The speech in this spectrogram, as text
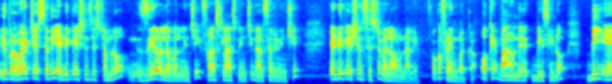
ఇది ప్రొవైడ్ చేస్తుంది ఎడ్యుకేషన్ సిస్టంలో జీరో లెవెల్ నుంచి ఫస్ట్ క్లాస్ నుంచి నర్సరీ నుంచి ఎడ్యుకేషన్ సిస్టమ్ ఎలా ఉండాలి? ఒక ఫ్రేమ్వర్క్ ఓకే బాగానే ఉంది బీసీలో బీఏ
